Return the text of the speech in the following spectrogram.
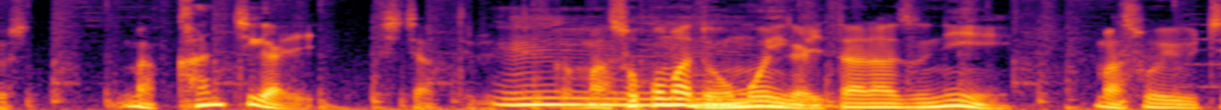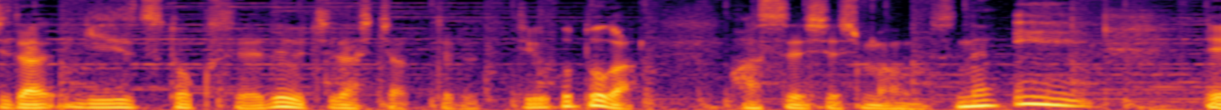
とし、まあ、勘違いしちゃってるっていうか、まあ、そこまで思いが至らずに、まあ、そういう打ちだ技術特性で打ち出しちゃってるっていうことが発生してしまうんですね。えー、で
